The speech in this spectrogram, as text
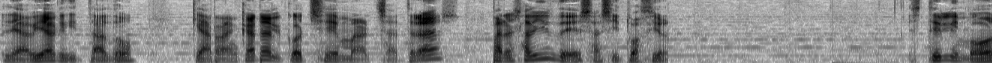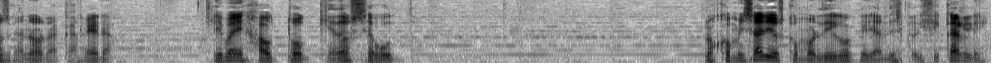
le había gritado que arrancara el coche marcha atrás para salir de esa situación. Stirling Moss ganó la carrera y Mike Houghton quedó segundo. Los comisarios, como os digo, querían descalificarle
